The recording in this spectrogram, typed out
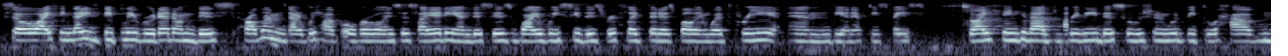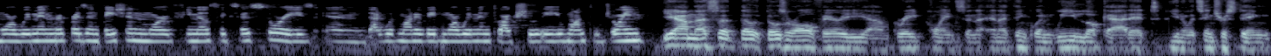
So I think that is deeply rooted on this problem that we have overall in society. And this is why we see this reflected as well in Web3 and the NFT space. So I think that really the solution would be to have more women representation, more female success stories, and that would motivate more women to actually want to join. Yeah, and that's a, th- those are all very um, great points, and and I think when we look at it, you know, it's interesting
